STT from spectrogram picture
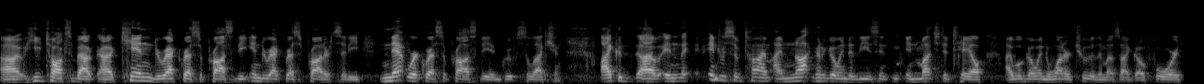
Uh, he talks about uh, kin, direct reciprocity, indirect reciprocity, network reciprocity, and group selection. I could, uh, in the interest of time, I'm not going to go into these in, in, much detail. I will go into one or two of them as I go forward.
